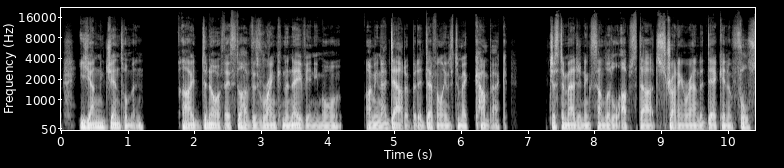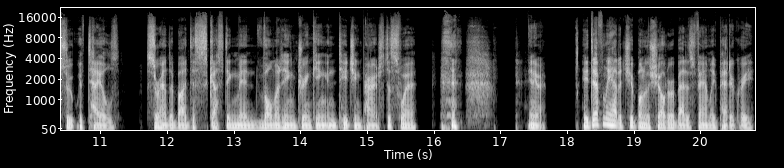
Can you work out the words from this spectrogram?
young gentleman. I don't know if they still have this rank in the Navy anymore. I mean, I doubt it, but it definitely needs to make a comeback. Just imagining some little upstart strutting around a deck in a full suit with tails, surrounded by disgusting men vomiting, drinking, and teaching parents to swear. anyway, he definitely had a chip on his shoulder about his family pedigree,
